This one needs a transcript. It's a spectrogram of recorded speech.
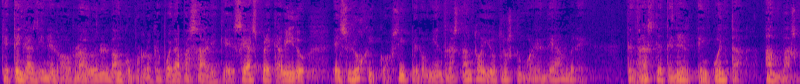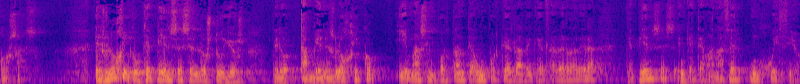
que tengas dinero ahorrado en el banco por lo que pueda pasar y que seas precavido. Es lógico, sí, pero mientras tanto hay otros que mueren de hambre. Tendrás que tener en cuenta ambas cosas. Es lógico que pienses en los tuyos, pero también es lógico, y más importante aún porque es la riqueza verdadera, que pienses en que te van a hacer un juicio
